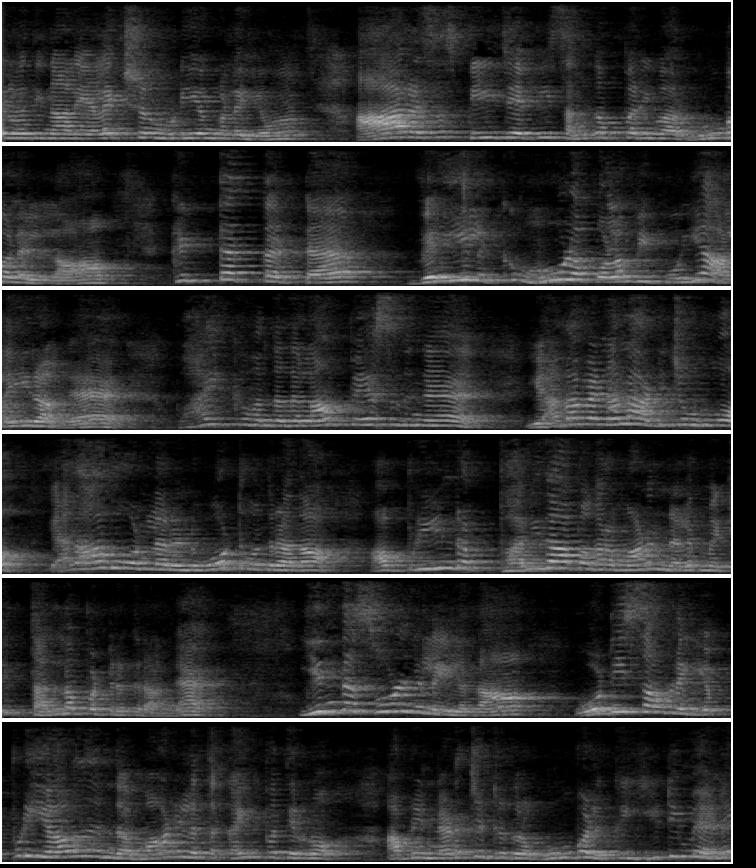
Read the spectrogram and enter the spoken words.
இருபத்தி நாலு எலெக்ஷன் முடியுங்களையும் ஆர்எஸ்எஸ் பிஜேபி சங்கப்பரிவார் கும்பல் எல்லாம் கிட்டத்தட்ட வெயிலுக்கு மூளை குழம்பி போய் அலையிறாங்க. வாய்க்கு வந்ததெல்லாம் பேசுதுங்க. எதை வேணாலும் அடிச்சு விடுவோம். ஏதாவது ஒன்றில் ரெண்டு ஓட்டு வந்துடாதா அப்படின்ற பரிதாபகரமான நிலைமைக்கு தள்ளப்பட்டிருக்கிறாங்க. இந்த சூழ்நிலையில தான் ஒடிசாவில் எப்படியாவது இந்த மாநிலத்தை கைப்பற்றிடணும் அப்படின்னு நினச்சிட்டு இருக்கிற கும்பலுக்கு இடி மேலே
